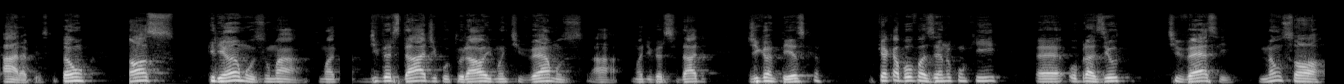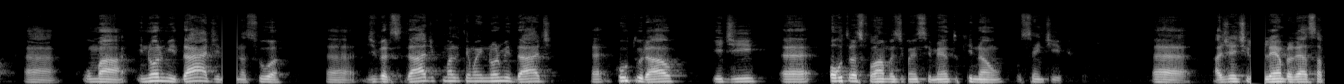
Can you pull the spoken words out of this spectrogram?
árabes. Então, nós criamos uma, uma diversidade cultural e mantivemos a, uma diversidade gigantesca, o que acabou fazendo com que eh, o Brasil tivesse não só eh, uma enormidade na sua eh, diversidade, como ele tem uma enormidade cultural e de outras formas de conhecimento que não o científico. A gente lembra dessa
